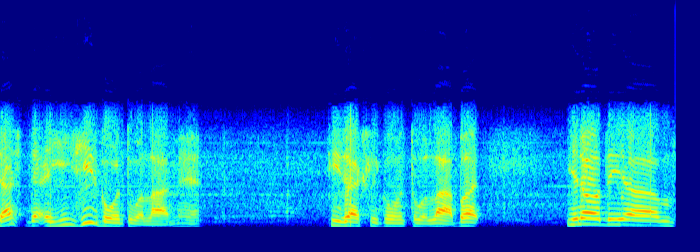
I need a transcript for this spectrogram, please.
that's that, he he's going through a lot, man. He's actually going through a lot, but you know the um,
